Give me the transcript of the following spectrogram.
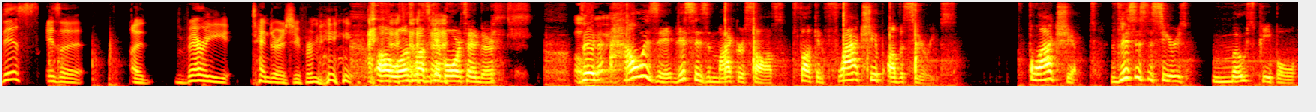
this is a a very tender issue for me. oh, well, it's about to get more tender. Oh, then boy. how is it? This is Microsoft's fucking flagship of a series. Flagship. This is the series most people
